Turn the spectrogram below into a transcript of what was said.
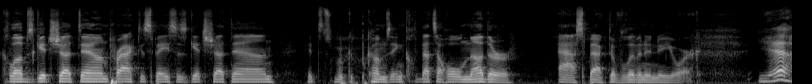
clubs get shut down, practice spaces get shut down. It becomes that's a whole nother aspect of living in New York, Yeah,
